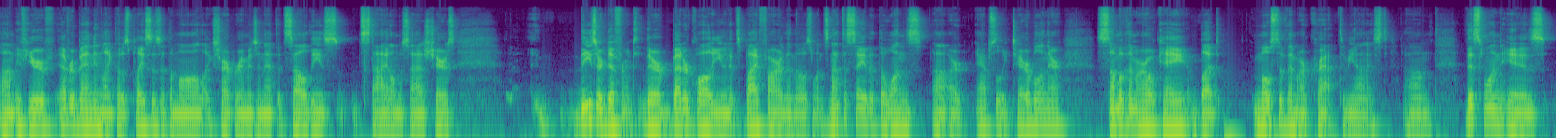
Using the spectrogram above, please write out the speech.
Um, if you've ever been in like those places at the mall, like Sharper Image and that, that sell these style massage chairs, these are different. They're better quality units by far than those ones. Not to say that the ones uh, are absolutely terrible in there. Some of them are okay, but most of them are crap, to be honest. Um, this one is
